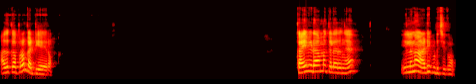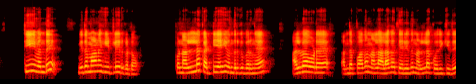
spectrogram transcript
அதுக்கப்புறம் கட்டியாயிரும் கைவிடாமல் கிளறுங்க. இல்லைன்னா அடி பிடிச்சிக்கும். தீ வந்து மிதமான ஹீட்லேயே இருக்கட்டும். இப்போ நல்லா கட்டியாகி வந்திருக்கு பாருங்க. அல்வாவோட அந்த பதம் நல்லா அழகாக தெரியுது நல்லா கொதிக்குது.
